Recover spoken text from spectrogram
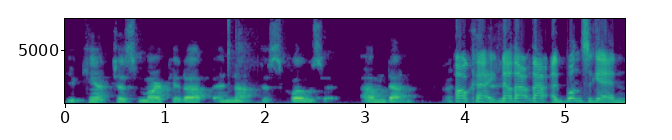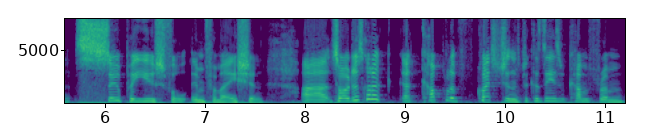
you can't just mark it up and not disclose it. I'm done. Okay, now that that uh, once again super useful information. Uh, so I've just got a, a couple of questions because these have come from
